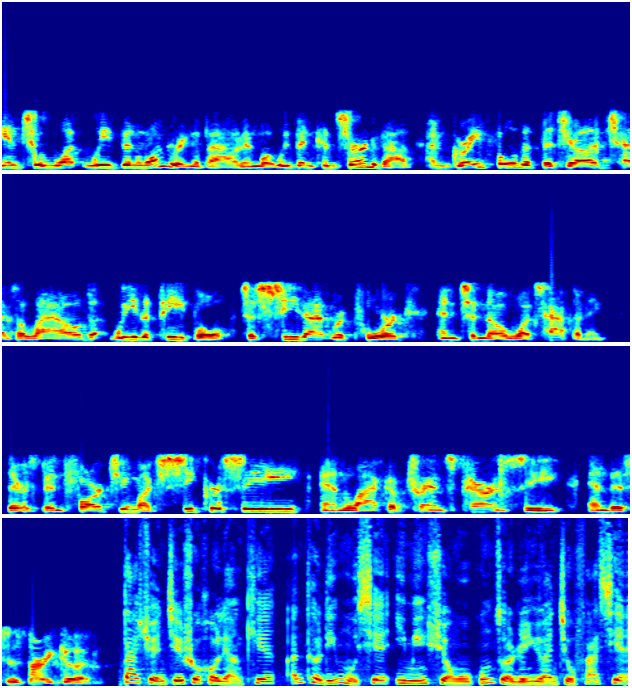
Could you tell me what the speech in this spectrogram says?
into what we've been wondering about and what we've been concerned about. I'm grateful that the judge has allowed we the people to see that report and to know what's happening. There's been far too much secrecy and lack of transparency, and this is very good. 大选结束后两天，安特里姆县一名选务工作人员就发现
